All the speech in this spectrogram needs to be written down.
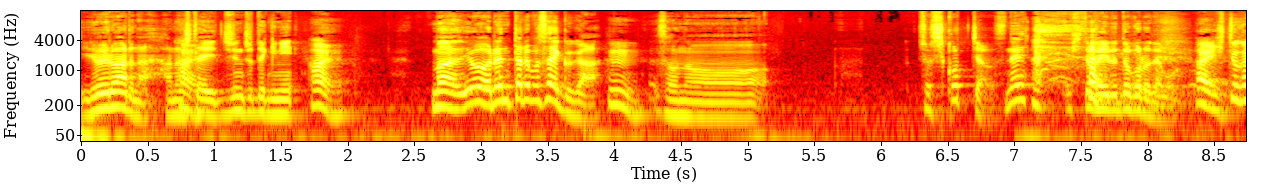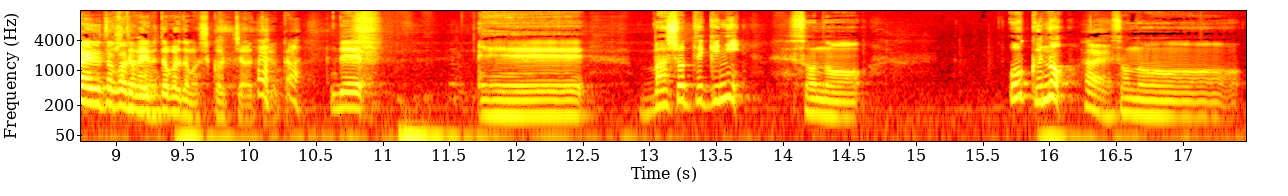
いろいろあるな話したはい。い順序的に、はい。まあ要はレンタルブサイクが、うん。そのちょしこっちゃうんですね。人がいるところでも。はい人がいるところ人がいるとこころでもしこっちゃうというか。で、えー場所的にその奥の、はい。その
